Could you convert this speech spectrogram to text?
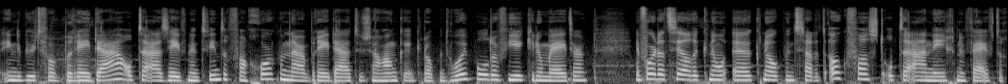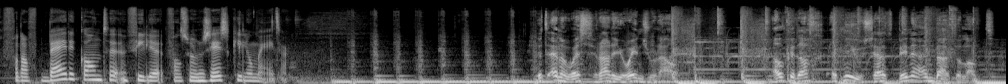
in de buurt van Breda. Op de A27 van Gorkum naar Breda tussen Hank en knooppunt Hooipolder 4 kilometer. En voor datzelfde uh, knooppunt staat het ook vast op de A59. Vanaf beide kanten een file van zo'n 6 kilometer. Het NOS Radio 1-journaal. Elke dag het nieuws uit binnen- en buitenland.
